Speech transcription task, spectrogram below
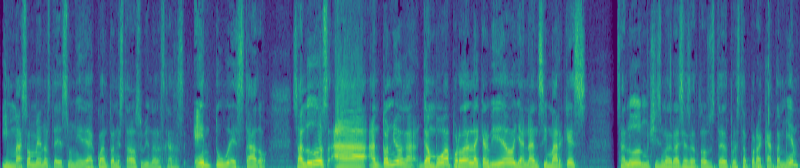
y más o menos te des una idea de cuánto han estado subiendo las casas en tu estado. Saludos a Antonio Gamboa por darle like al video y a Nancy Márquez. Saludos, muchísimas gracias a todos ustedes por estar por acá también.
